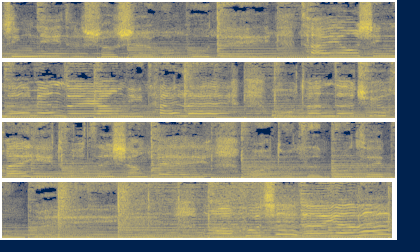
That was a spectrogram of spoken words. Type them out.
紧你的手是我不对，太用心的面对让你太累，无端的去回忆徒增伤悲，我独自不醉不归。我哭泣的眼泪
